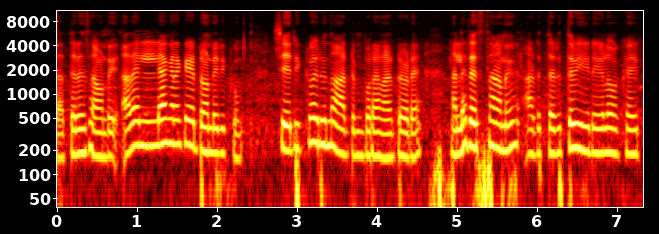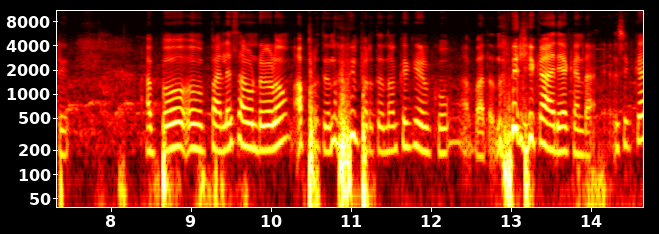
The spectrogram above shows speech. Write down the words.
തത്തയുടെ സൗണ്ട് അതെല്ലാം അങ്ങനെ കേട്ടോണ്ടിരിക്കും. ശരിക്കും ഒരു നാട്ടിൻപുറമാണ് കേട്ടോ ഇവിടെ. നല്ല രസമാണ് അടുത്തടുത്ത വീടുകളും ആയിട്ട്. അപ്പോൾ പല സൗണ്ടുകളും അപ്പുറത്തു നിന്നും ഇപ്പുറത്തു നിന്നൊക്കെ കേൾക്കും. അപ്പോൾ അതൊന്നും വലിയ കാര്യമാക്കണ്ട പക്ഷേ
